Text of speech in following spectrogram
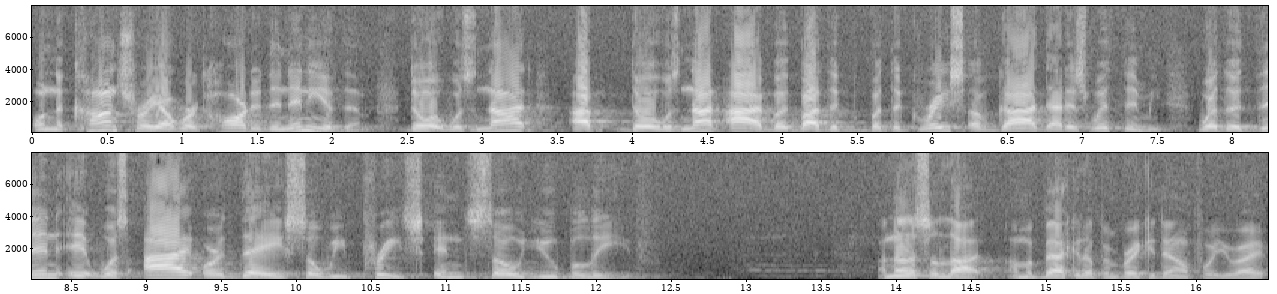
On the contrary, I worked harder than any of them, though it was not I, though it was not I, but by the but the grace of God that is within me. Whether then it was I or they, so we preach, and so you believe. I know that's a lot. I'm gonna back it up and break it down for you, right?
